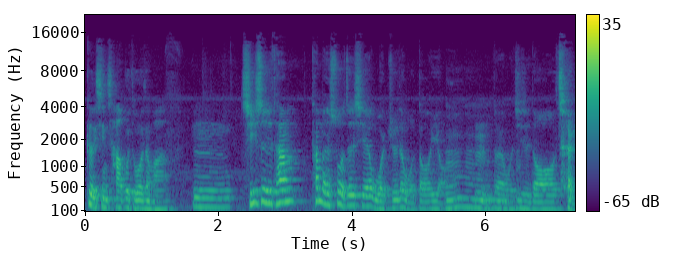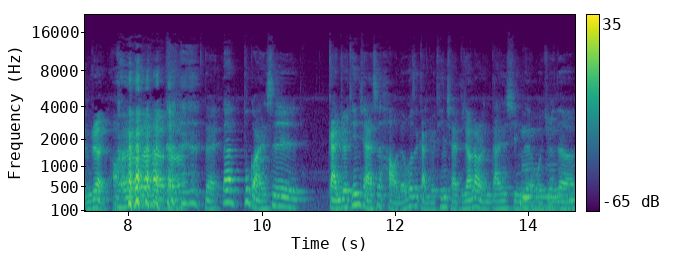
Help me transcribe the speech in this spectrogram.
个性差不多的吗？嗯，其实他们他们说的这些，我觉得我都有，嗯嗯，对我其实都承认。啊，对，那不管是感觉听起来是好的，或者感觉听起来比较让人担心的，我觉得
